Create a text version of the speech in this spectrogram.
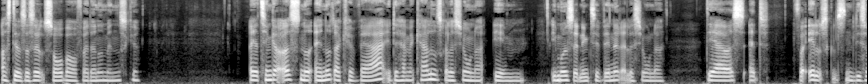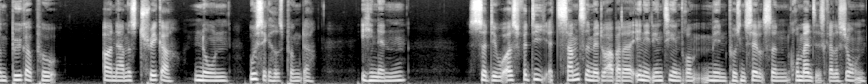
og stille sig selv sårbar over for et andet menneske. Og jeg tænker også noget andet, der kan være i det her med kærlighedsrelationer, øhm, i modsætning til vennerelationer, det er også, at forelskelsen ligesom bygger på og nærmest trigger nogle usikkerhedspunkter i hinanden. Så det er jo også fordi, at samtidig med, at du arbejder ind i et intimt rum med en potentiel sådan romantisk relation,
